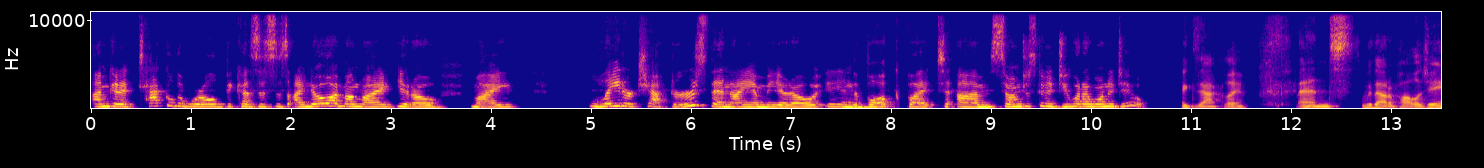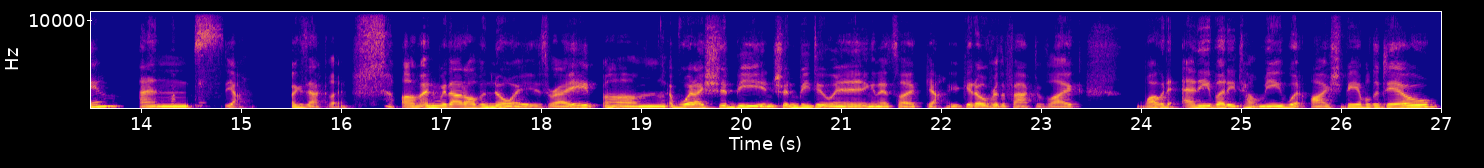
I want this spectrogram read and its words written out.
i'm going to tackle the world because this is i know i'm on my you know my later chapters than i am you know in the book but um so i'm just going to do what i want to do Exactly. And without apology. And yeah, exactly. Um, and without all the noise, right? Um, of what I should be and shouldn't be doing. And it's like, yeah, you get over the fact of like, why would anybody tell me what I should be able to do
